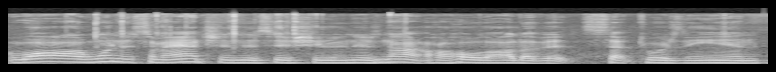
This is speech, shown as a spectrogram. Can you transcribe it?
while I wanted some action in this issue and there's not a whole lot of it set towards the end,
